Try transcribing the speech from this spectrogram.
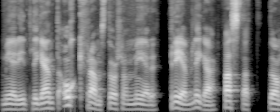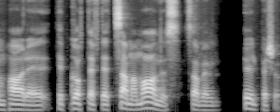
mer intelligenta och framstår som mer trevliga fast att de har eh, typ gått efter ett samma manus som en ful person.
